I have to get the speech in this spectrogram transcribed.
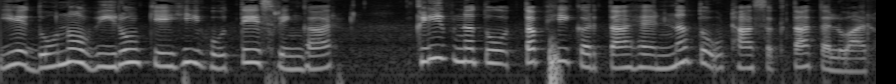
ये दोनों वीरों के ही होते श्रृंगार। क्लीव न तो तप ही करता है, न तो उठा सकता तलवार।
